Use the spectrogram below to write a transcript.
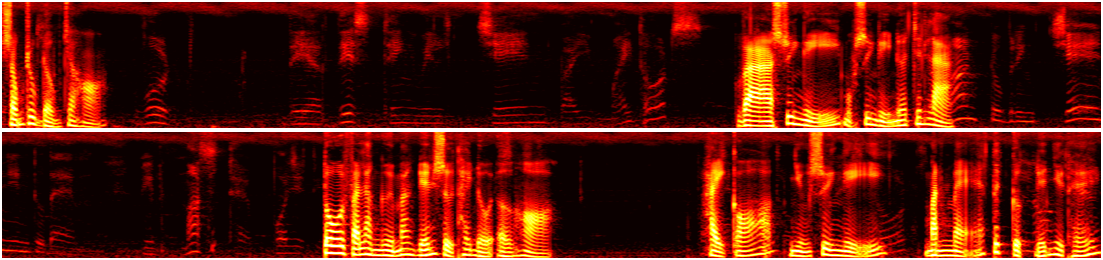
sống rung động cho họ. Và suy nghĩ, một suy nghĩ nữa chính là tôi phải là người mang đến sự thay đổi ở họ. Hãy có những suy nghĩ mạnh mẽ, tích cực đến như thế.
